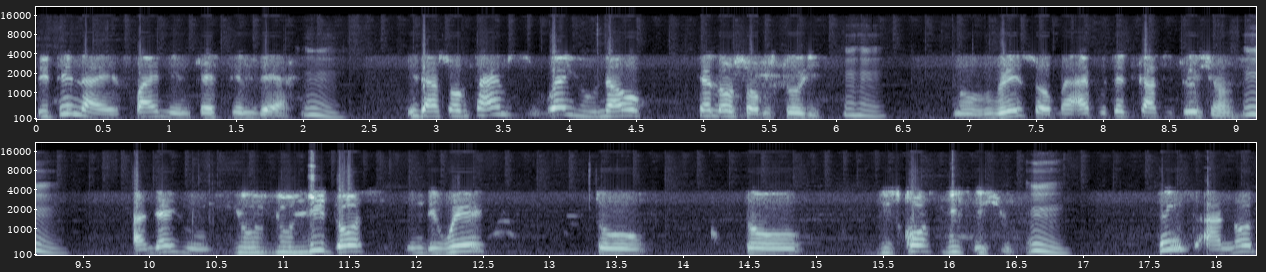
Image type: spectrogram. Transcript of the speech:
the thing I find interesting there mm. is that sometimes when you now tell us some story, mm-hmm. you raise some hypothetical situations, mm. and then you, you, you lead us in the way to to discuss this issue. Things are not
